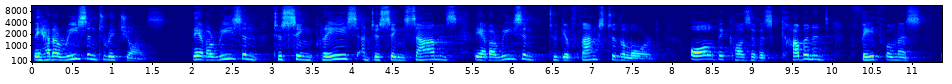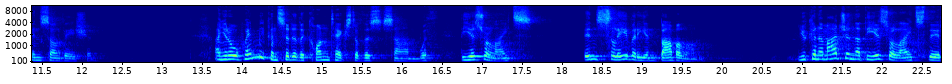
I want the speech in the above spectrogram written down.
They had a reason to rejoice. They have a reason to sing praise and to sing psalms. They have a reason to give thanks to the Lord, all because of his covenant faithfulness in salvation. And you know, when we consider the context of this psalm with the Israelites in slavery in Babylon, you can imagine that the Israelites, they're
